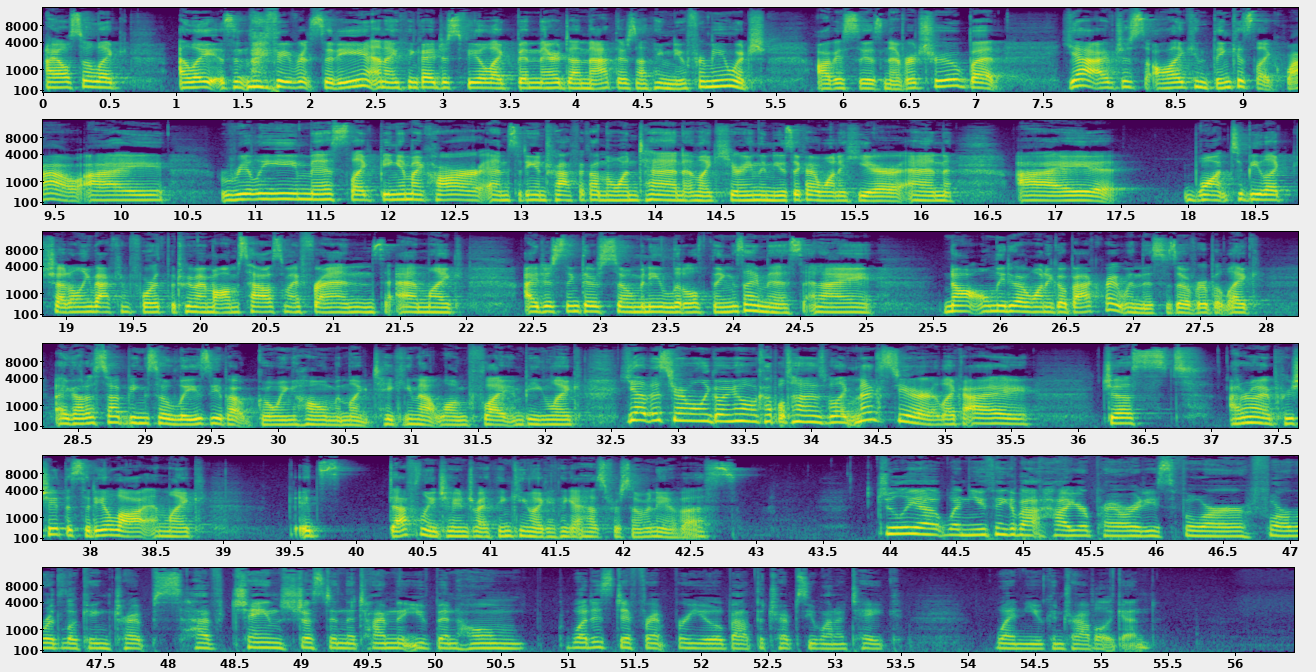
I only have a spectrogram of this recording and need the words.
I also like LA isn't my favorite city. And I think I just feel like been there, done that. There's nothing new for me, which obviously is never true. But yeah, I've just, all I can think is like, wow, I really miss like being in my car and sitting in traffic on the 110 and like hearing the music I want to hear. And I want to be like shuttling back and forth between my mom's house and my friends. And like, I just think there's so many little things I miss. And I, not only do I want to go back right when this is over, but like, I gotta stop being so lazy about going home and like taking that long flight and being like, yeah, this year I'm only going home a couple times, but like next year, like I just, I don't know, I appreciate the city a lot and like it's definitely changed my thinking, like I think it has for so many of us. Julia, when you think about how your priorities for forward looking trips have changed just in the time that you've been home, what is different for you about the trips you want to take when you can travel again?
